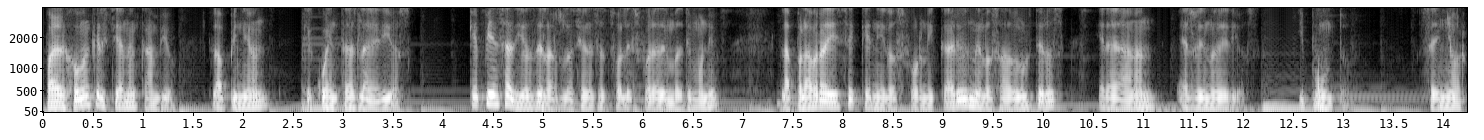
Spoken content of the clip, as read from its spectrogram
Para el joven cristiano, en cambio, la opinión que cuenta es la de Dios. ¿Qué piensa Dios de las relaciones sexuales fuera del matrimonio? La palabra dice que ni los fornicarios ni los adúlteros heredarán el reino de Dios. Y punto. Señor,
